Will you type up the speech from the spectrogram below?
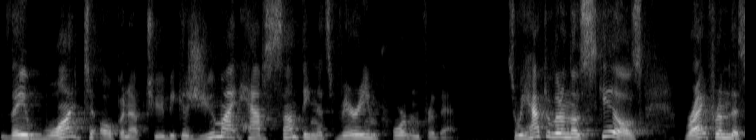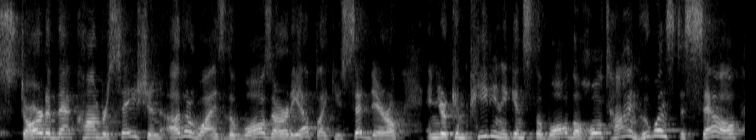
They want to open up to you because you might have something that's very important for them. So we have to learn those skills right from the start of that conversation. Otherwise, the wall's already up, like you said, Darrell, and you're competing against the wall the whole time. Who wants to sell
